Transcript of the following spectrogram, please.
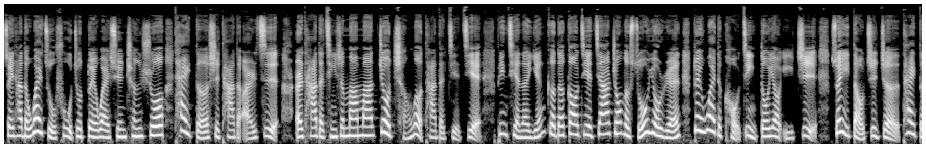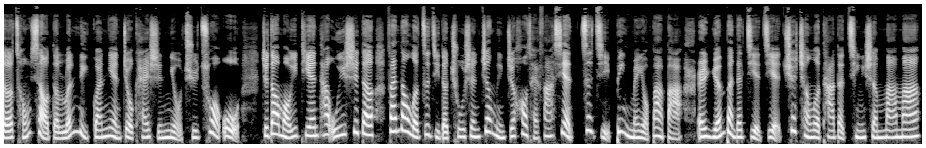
所以他的外祖父就对外宣称说泰德是他的儿子，而他的亲生妈妈就成了他的姐姐，并且呢严格的告诫家中的所有人，对外的口径都要一致。所以。导致着泰德从小的伦理观念就开始扭曲错误，直到某一天，他无意识的翻到了自己的出生证明之后，才发现自己并没有爸爸，而原本的姐姐却成了他的亲生妈妈。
